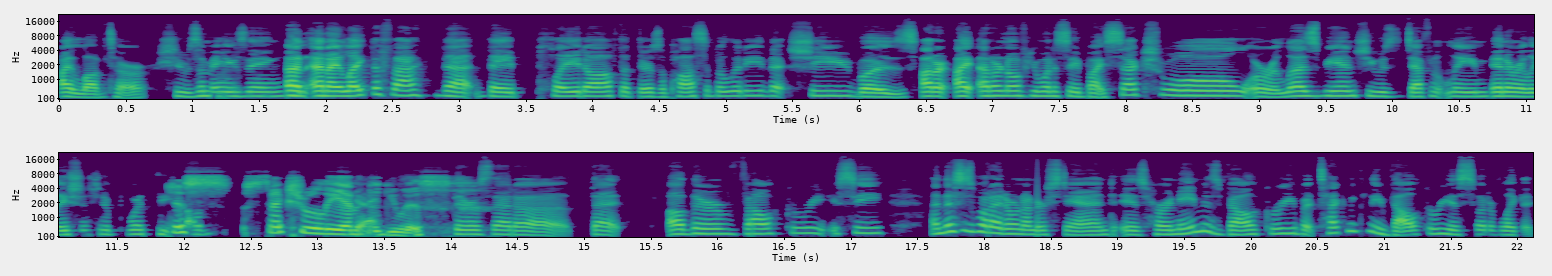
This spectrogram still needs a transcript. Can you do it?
I loved her. She was amazing, and and I like the fact that they played off that there's a possibility that she was I don't I, I don't know if you want to say bisexual or a lesbian. She was definitely in a relationship with the just sexually ambiguous. there's that uh that other Valkyrie. See, and this is what I don't understand is her name is Valkyrie, but technically Valkyrie is sort of like a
